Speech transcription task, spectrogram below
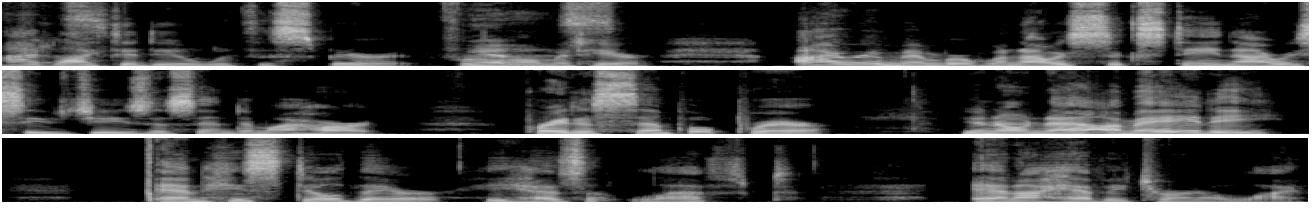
I'd like to deal with the spirit for a moment here. I remember when I was 16, I received Jesus into my heart, prayed a simple prayer. You know, now I'm 80 and he's still there. He hasn't left, and I have eternal life.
